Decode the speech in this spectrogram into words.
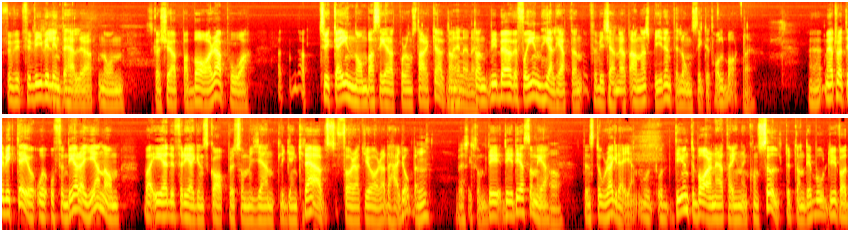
För, vi, för vi vill inte heller att någon ska köpa bara på att, att trycka in någon baserat på de starka. Utan, Nej, nej, nej. utan vi behöver få in helheten för vi känner att annars blir det inte långsiktigt hållbart. Nej. Eh, Men jag tror att det viktiga är att, att fundera igenom vad är det för egenskaper som egentligen krävs för att göra det här jobbet. Visst. Liksom, det, det är det som är Ja. den stora grejen. Och, och det är ju inte bara när jag tar in en konsult, utan det borde ju vara,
